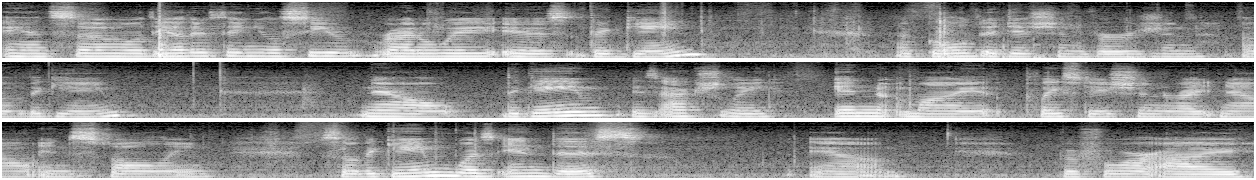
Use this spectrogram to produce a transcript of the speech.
And so the other thing you'll see right away is the game, a gold edition version of the game. Now, the game is actually in my PlayStation right now installing. So the game was in this um, before I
